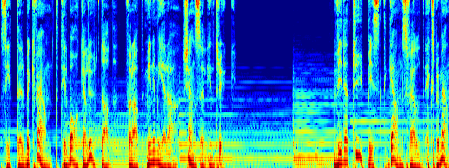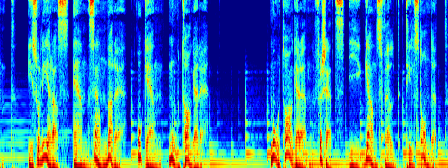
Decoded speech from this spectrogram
sitter bekvämt tillbakalutad för att minimera känselintryck. Vid ett typiskt Gansfeld-experiment isoleras en sändare och en mottagare Mottagaren försätts i Gansfeld-tillståndet.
